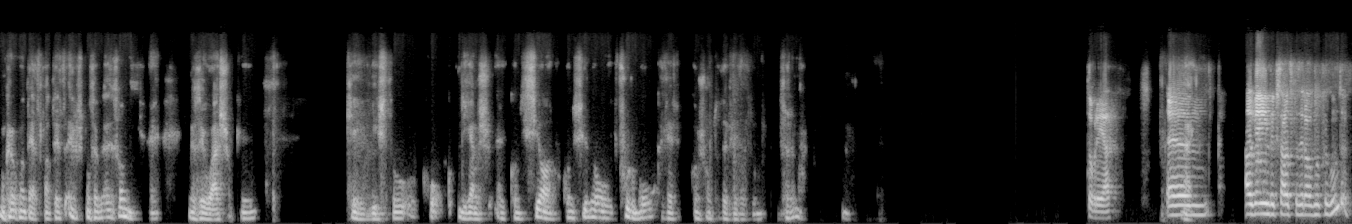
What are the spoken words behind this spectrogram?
nunca acontece. Portanto, a responsabilidade é só minha. Né? Mas eu acho que, que isto, digamos, condiciona, condicionou e formou quer dizer, conjunto da vida do Saramago. Muito obrigado. Um, alguém ainda gostava de fazer alguma pergunta?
